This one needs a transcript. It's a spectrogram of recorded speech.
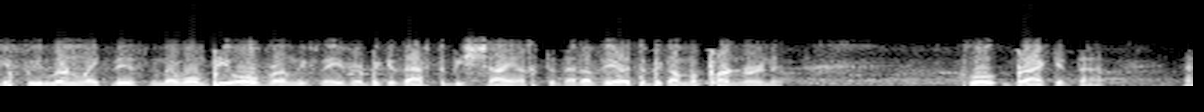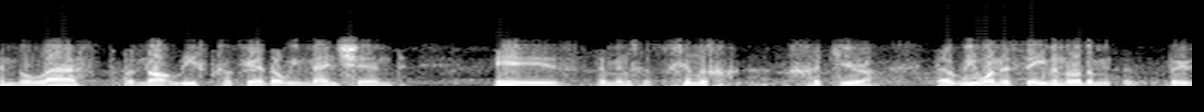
if we learn like this, then I won't be over on lifnei aver because I have to be shayach to that avera to become a partner in it. Close bracket that. And the last but not least chakir that we mentioned is the minchas chinuch chakira that we want to say, even though the the,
